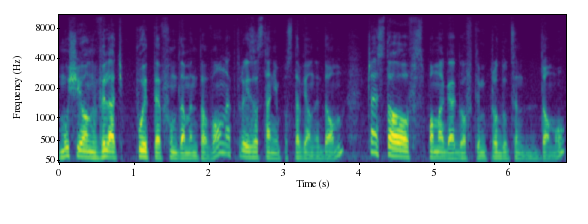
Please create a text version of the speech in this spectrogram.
musi on wylać płytę fundamentową, na której zostanie postawiony dom. Często wspomaga go w tym producent domu.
